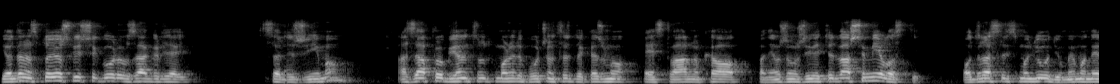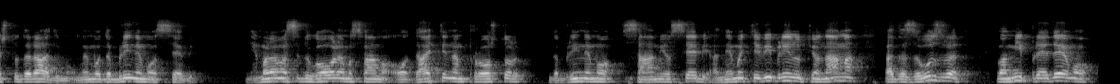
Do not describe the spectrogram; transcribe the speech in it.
I onda nas to još više gura u zagrljaj sa režimom, a zapravo bi jedan trenutku morali da povučemo crtu da kažemo, e, stvarno kao, pa ne možemo živjeti od vaše milosti. Odrasli smo ljudi, umemo nešto da radimo, umemo da brinemo o sebi. Ne moramo da se dogovaramo s vama, o, dajte nam prostor da brinemo sami o sebi, a nemojte vi brinuti o nama, a da za uzvrat vam mi predajemo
